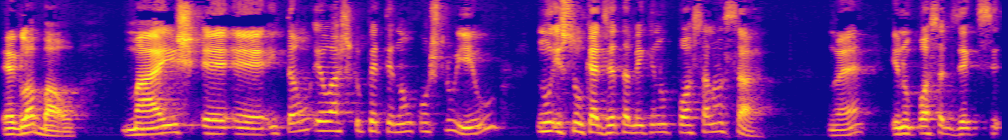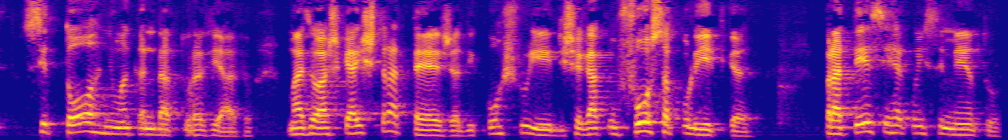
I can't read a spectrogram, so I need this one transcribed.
é, global. Mas, é, é, então, eu acho que o PT não construiu. Isso não quer dizer também que não possa lançar, não é? E não possa dizer que se, se torne uma candidatura viável. mas eu acho que a estratégia de construir, de chegar com força política para ter esse reconhecimento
